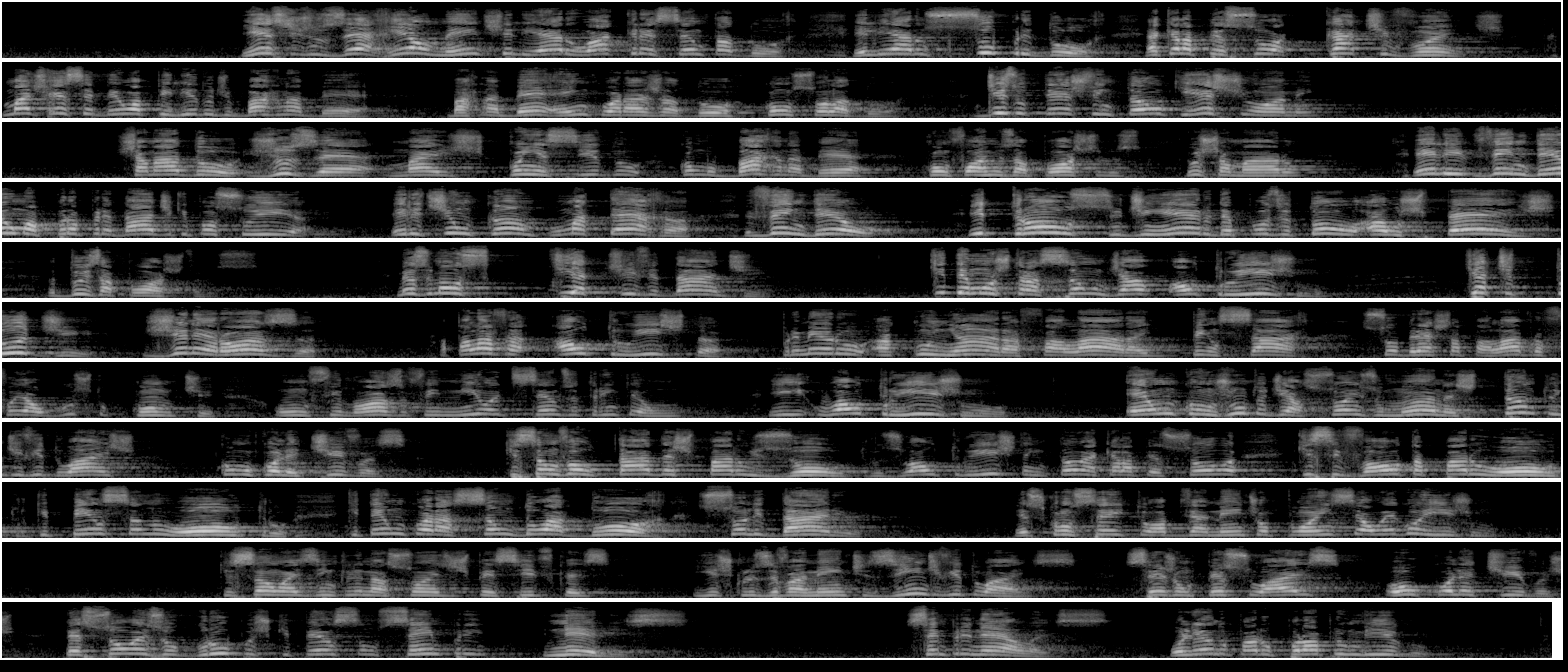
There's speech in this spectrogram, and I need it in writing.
E esse José realmente ele era o acrescentador, ele era o supridor, é aquela pessoa cativante, mas recebeu o apelido de Barnabé. Barnabé é encorajador, consolador. Diz o texto então que este homem, chamado José, mais conhecido como Barnabé, conforme os apóstolos o chamaram, ele vendeu uma propriedade que possuía. Ele tinha um campo, uma terra, vendeu e trouxe o dinheiro e depositou aos pés dos apóstolos. Meus irmãos, que atividade, que demonstração de altruísmo, que atitude generosa. A palavra altruísta, primeiro a cunhar, a falar, a pensar sobre esta palavra foi Augusto Comte, um filósofo em 1831. E o altruísmo é um conjunto de ações humanas, tanto individuais como coletivas, que são voltadas para os outros. O altruísta, então, é aquela pessoa que se volta para o outro, que pensa no outro, que tem um coração doador, solidário. Esse conceito, obviamente, opõe-se ao egoísmo. que são as inclinações específicas e exclusivamente individuais, sejam pessoais ou coletivas, pessoas ou grupos que pensam sempre neles, sempre nelas, olhando para o próprio umbigo.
